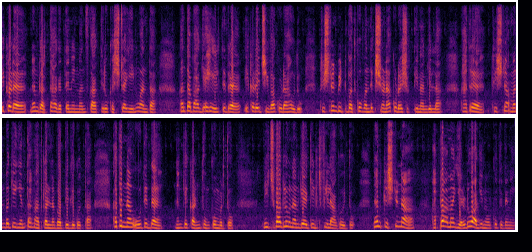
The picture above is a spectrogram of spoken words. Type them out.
ಈ ಕಡೆ ನನ್ಗೆ ಅರ್ಥ ಆಗುತ್ತೆ. ನಿನ್ನ ಮನ್ಸಿಗೆ ಆಗ್ತಿರೋ ಕಷ್ಟ ಏನು ಅಂತ? ಅಂತ ಭಾಗ್ಯ ಹೇಳ್ತಿದ್ರೆ, ಈ ಕಡೆ ಜೀವ ಕೂಡ ಹೌದು. ಕೃಷ್ಣನ್ ಬಿಟ್ಟು ಬದುಕು ಒಂದು ಕ್ಷಣ ಕೂಡ ಶಕ್ತಿ ನನಗಿಲ್ಲ. ಆದರೆ ಕೃಷ್ಣ ಅಮ್ಮನ ಬಗ್ಗೆ ಎಂಥ ಮಾತುಗಳನ್ನ ಬರ್ತಿದ್ಲು ಗೊತ್ತಾ? ಅದನ್ನು ಓದಿದ್ದೆ ನನಗೆ ಕಣ್ಣು ತುಂಬ್ಕೊಂಬಿಡ್ತು ನಿಜವಾಗ್ಲೂ ನನಗೆ ಗಿಲ್ಟ್ ಫೀಲ್ ಆಗೋಯ್ತು. ನಾನು ಕೃಷ್ಣನ ಅಪ್ಪ, ಅಮ್ಮ ಎರಡೂ ಆಗಿ ನೋಡ್ಕೋತಿದ್ದೀನಿ.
